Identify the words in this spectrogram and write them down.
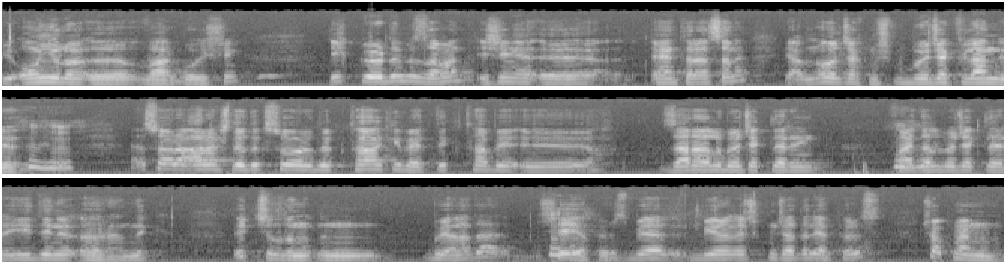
bir 10 yıl e, var bu işin. İlk gördüğümüz zaman işin e, enteresanı ya ne olacakmış bu böcek falan diyorduk. E, Sonra araştırdık, sorduk, takip ettik. Tabii e, zararlı böceklerin faydalı böcekleri yediğini öğrendik. 3 yıldan ıı, bu yana da şey yapıyoruz, biyo- biyolojik mücadele yapıyoruz. Çok memnunum.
